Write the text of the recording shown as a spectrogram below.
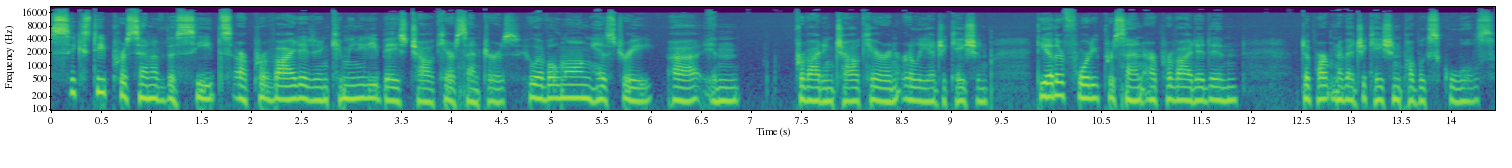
60% of the seats are provided in community based childcare centers who have a long history uh, in providing childcare and early education. The other 40% are provided in Department of Education public schools.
